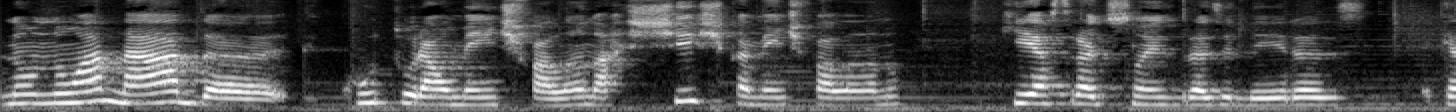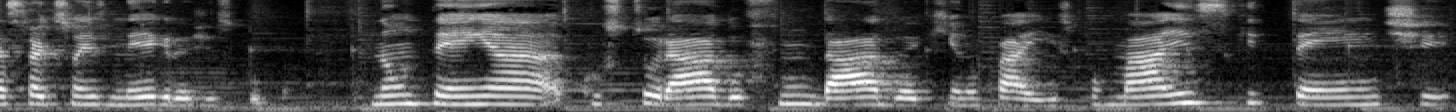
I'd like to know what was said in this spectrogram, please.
não, não há nada culturalmente falando, artisticamente falando, que as tradições brasileiras, que as tradições negras, desculpa, não tenha costurado, fundado aqui no país, por mais que tente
